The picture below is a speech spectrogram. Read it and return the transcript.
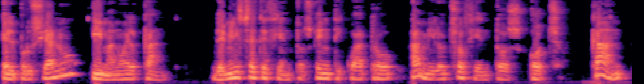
el prusiano Immanuel Kant, de 1724 a 1808. Kant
